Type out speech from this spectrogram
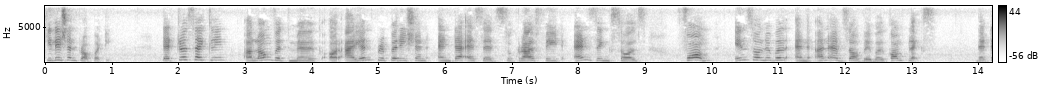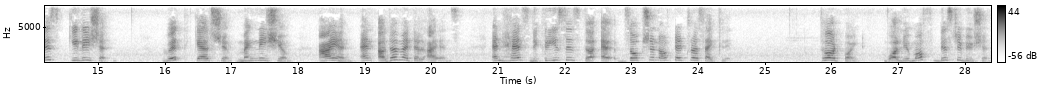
Chelation property. Tetracycline along with milk or iron preparation, antacids, sucralfate and zinc salts form insoluble and unabsorbable complex that is chelation with calcium, magnesium, iron and other metal ions and hence decreases the absorption of tetracycline. Third point, volume of distribution.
